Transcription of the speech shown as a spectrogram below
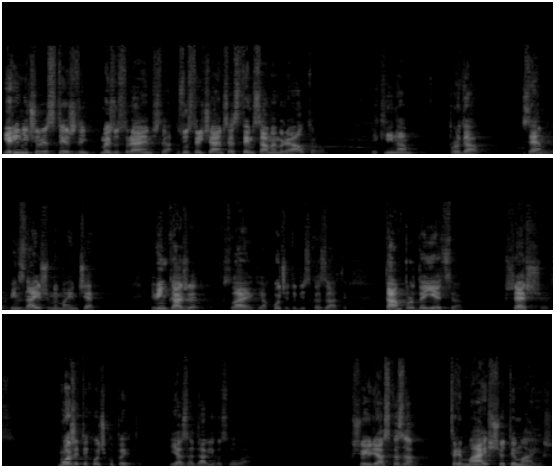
І рівно через тиждень ми зустрічаємося, зустрічаємося з тим самим реалтором, який нам продав землю. Він знає, що ми маємо чек. І він каже: Славік, я хочу тобі сказати, там продається ще щось. Може, ти хочеш купити. І я згадав його слова. Що Ілля сказав: тримай, що ти маєш.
